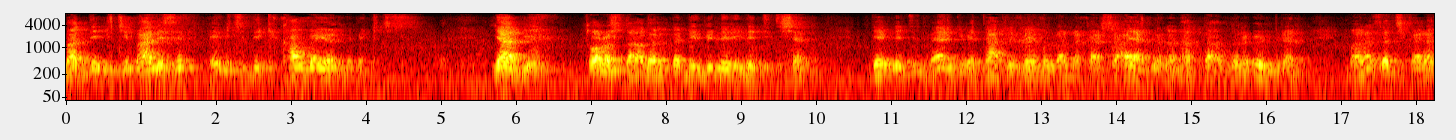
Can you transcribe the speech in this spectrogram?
Madde iki, maalesef ev içindeki kavgayı önlemek için. Yani Toros dağlarında birbirleriyle titişen, devletin vergi ve tahrir memurlarına karşı ayaklanan, hatta onları öldüren, maraza çıkaran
